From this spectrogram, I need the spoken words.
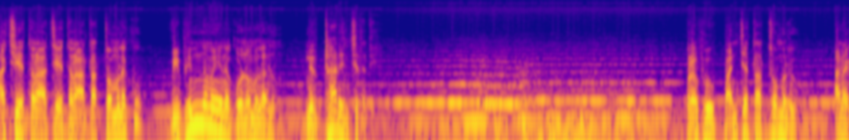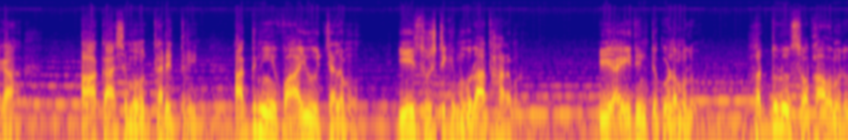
అచేతనాచేతనా తత్వములకు విభిన్నమైన గుణములను నిర్ధారించినది. ప్రభు పంచతత్వములు అనగా ఆకాశము ధరిత్రి అగ్ని వాయు జలము ఈ సృష్టికి మూలాధారములు. ఈ ఐదింటి గుణములు హద్దులు స్వభావములు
